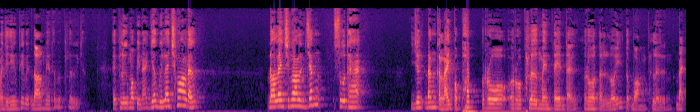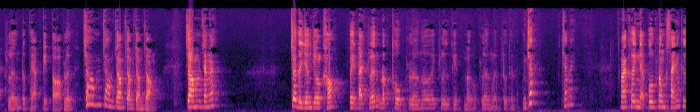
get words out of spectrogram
មួយជារៀងទៀតវាដល់គ្នាទៅវាភ្លឺអញ្ចឹងហើយភ្លឺមកពីណាយើងវាលែងឆ្ងល់ទៅដល់លែងឆ្ងល់អញ្ចឹងសួរថាយើងដឹងកន្លែងប្រភពររភ្លើងមែនតែនទៅរតលុយទៅបងភ្លើង ដាច់ភ្លើងទៅប្រាប់គេតភ្លើងចំចំចំចំចំចំចំអញ្ចឹងណា ចិត្តដែលយើងយល់ខុសពេលដាច់ភ្លើងដុតធូបភ្លើងអើយភ្លឺទៀតមើលភ្លើងលើភ្លឺទៀតអញ្ចឹងអញ្ចឹងហ៎ស្មើឃើញអ្នកពូលក្នុងខ្សាច់ហ្នឹងគឺ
